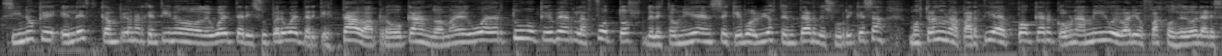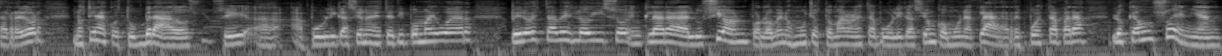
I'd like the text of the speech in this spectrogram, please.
sino que el ex campeón argentino de Welter y Super Welter que estaba provocando a Mayweather tuvo que ver las fotos del estadounidense que volvió a ostentar de su riqueza mostrando una partida de póker con un amigo y varios fajos de dólares alrededor. Nos tiene acostumbrados ¿sí? a, a publicaciones de este tipo Mayweather, pero esta vez lo hizo en clara alusión, por lo menos muchos tomaron esta publicación como una clara respuesta para los que aún sueñan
